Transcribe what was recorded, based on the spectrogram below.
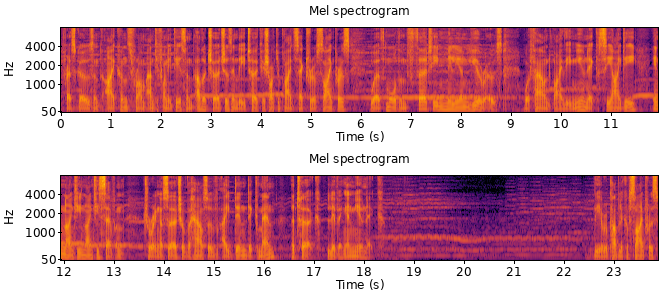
frescoes and icons from Antiphonitis and other churches in the Turkish occupied sector of Cyprus, worth more than 30 million euros, were found by the Munich CID in 1997 during a search of the house of Aydin Dikmen, a Turk living in Munich. The Republic of Cyprus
